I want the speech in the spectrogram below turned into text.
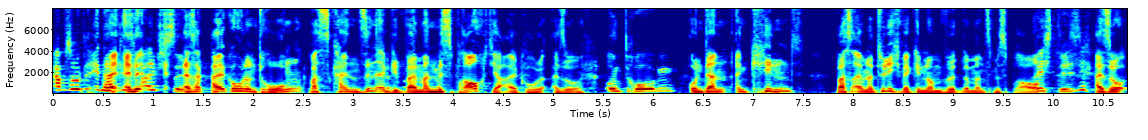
absolut inhaltlich eine, falsch sind. er sagt Alkohol und Drogen, was keinen Sinn ergibt, weil man missbraucht ja Alkohol. Also und Drogen, und dann ein Kind, was einem natürlich weggenommen wird, wenn man es missbraucht. richtig. Also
